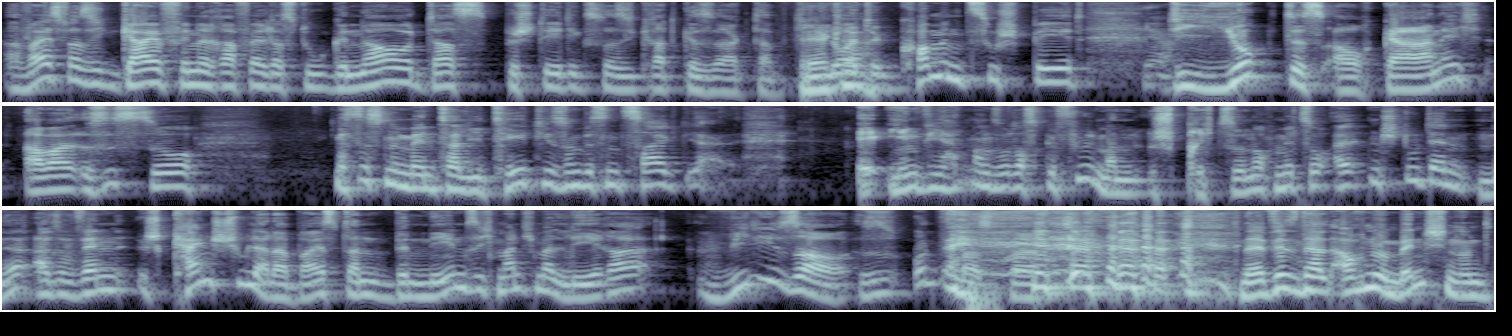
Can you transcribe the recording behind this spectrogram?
Aber weißt du, was ich geil finde, Raphael, dass du genau das bestätigst, was ich gerade gesagt habe. Die Ja. Leute kommen zu spät, die juckt es auch gar nicht, aber es ist so, es ist eine Mentalität, die so ein bisschen zeigt, ja, irgendwie hat man so das Gefühl, man spricht so noch mit so alten Studenten. Ne? Also wenn kein Schüler dabei ist, dann benehmen sich manchmal Lehrer wie die Sau. Das ist unfassbar. Na, wir sind halt auch nur Menschen und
